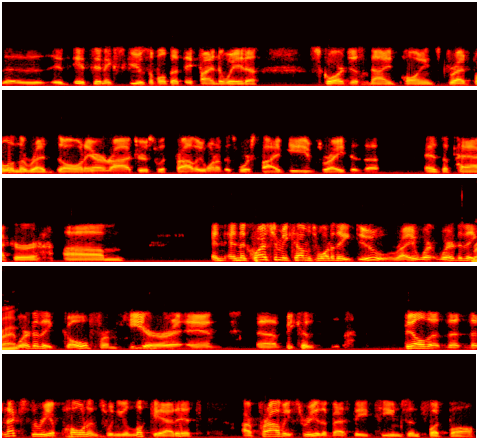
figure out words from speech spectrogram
it, it's inexcusable that they find a way to score just nine points. Dreadful in the red zone. Aaron Rodgers with probably one of his worst five games, right, as a as a Packer. Um, and and the question becomes, what do they do, right? Where where do they right. where do they go from here? And uh, because Bill, the, the the next three opponents, when you look at it, are probably three of the best eight teams in football.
